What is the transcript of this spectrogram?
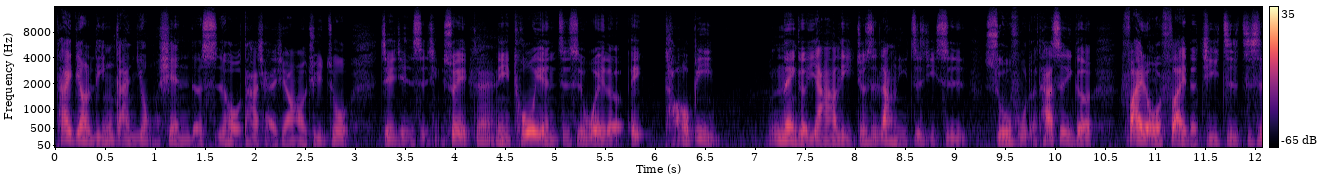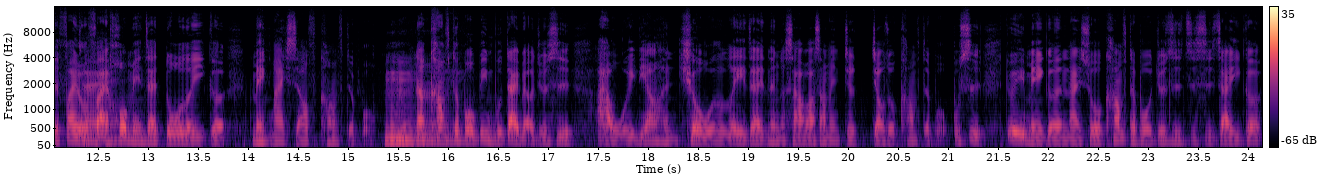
他一定要灵感涌现的时候，他才想要去做这件事情。所以你拖延只是为了诶逃避。那个压力就是让你自己是舒服的，它是一个 fight or flight 的机制，只是 fight or flight 后面再多了一个 make myself comfortable。嗯，那 comfortable 并不代表就是啊，我一定要很 chill，我的累在那个沙发上面就叫做 comfortable。不是，对于每个人来说，comfortable 就是只是在一个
